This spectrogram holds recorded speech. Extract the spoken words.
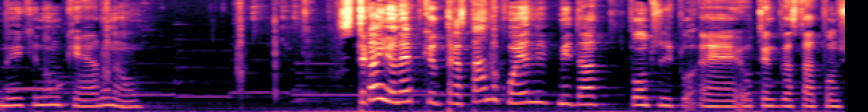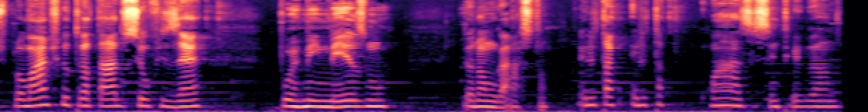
Meio que não quero, não. Estranho, né? Porque o tratado com ele me dá pontos de, é, Eu tenho que gastar pontos diplomáticos. O tratado, se eu fizer por mim mesmo, eu não gasto. Ele tá, ele tá quase se entregando.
